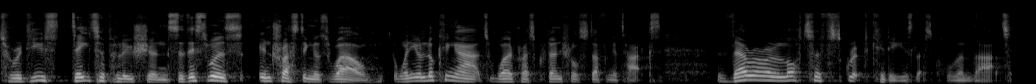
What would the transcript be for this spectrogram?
to reduce data pollution, so this was interesting as well. When you're looking at WordPress credential stuffing attacks, there are a lot of script kiddies, let's call them that.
